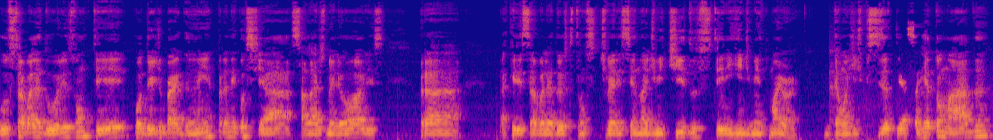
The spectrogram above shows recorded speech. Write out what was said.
os trabalhadores vão ter poder de barganha para negociar salários melhores, para aqueles trabalhadores que estão, estiverem sendo admitidos terem rendimento maior. Então a gente precisa ter essa retomada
